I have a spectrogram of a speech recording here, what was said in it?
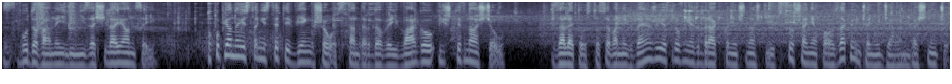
zbudowanej linii zasilającej. Okupione jest to niestety większą od standardowej wagą i sztywnością. Zaletą stosowanych węży jest również brak konieczności ich suszenia po zakończeniu działań gaśniczych.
